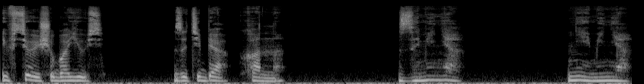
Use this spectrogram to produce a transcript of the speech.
И все еще боюсь. За тебя, Ханна. За меня. Не меня.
